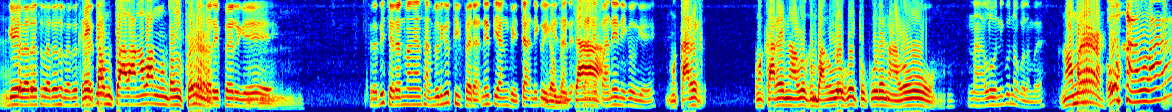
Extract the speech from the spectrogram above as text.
Nggih, leres leres leres. Kereta metu awang-awang motor iber. Motor iber nggih. Berarti jaran mangan sambel niku dibarakne tiang becak niku nggih sanepane niku nggih. Mekare mekare nalu kembang lu kuwi tukule nalu. Nalu niku napa to, Mbak? Nomor. Oh, alah.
